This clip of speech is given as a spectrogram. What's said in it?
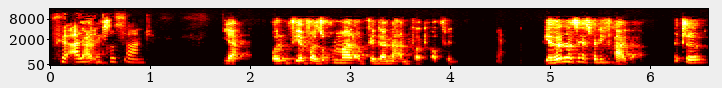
Für alle interessant. ja. Und wir versuchen mal, ob wir da eine Antwort drauf finden. Ja. Wir hören uns erstmal die Frage an. Bitte.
